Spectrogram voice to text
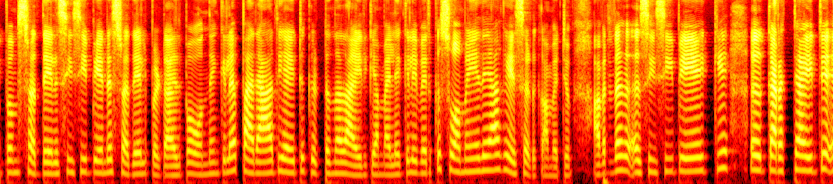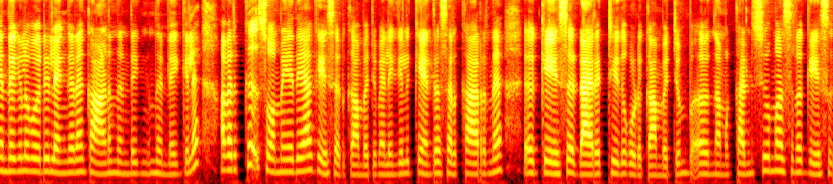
ഇപ്പം ശ്രദ്ധയിൽ സി സി പി എന്റെ ശ്രദ്ധയിൽപ്പെട്ടു. ഒന്നെങ്കിൽ പരാതിയായിട്ട് കിട്ടുന്നതായിരിക്കാം. അല്ലെങ്കിൽ ഇവർക്ക് സ്വമേധയാ കേസ് എടുക്കാൻ പറ്റും. അവരുടെ സി സി പി ഐക്ക് കറക്റ്റായിട്ട് എന്തെങ്കിലും ഒരു ലംഘനം കാണുന്നുണ്ടെന്നുണ്ടെങ്കിൽ അവർക്ക് സ്വമേധയാ കേസ് എടുക്കാൻ പറ്റും. അല്ലെങ്കിൽ കേന്ദ്ര സർക്കാരിന് കേസ് ഡയറക്റ്റ് ചെയ്ത് കൊടുക്കാൻ പറ്റും. നമുക്ക് കൺസ്യൂമേഴ്സിന് കേസ്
